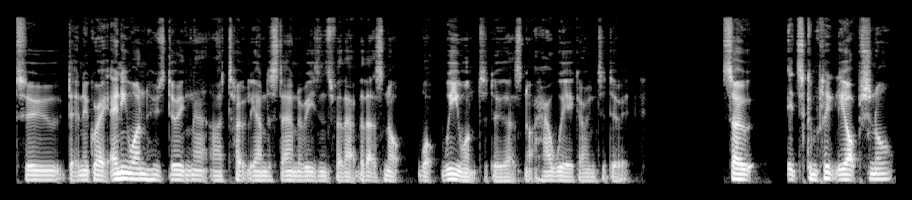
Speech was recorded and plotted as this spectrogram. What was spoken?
to denigrate anyone who's doing that. I totally understand the reasons for that, but that's not what we want to do. That's not how we're going to do it. So it's completely optional,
